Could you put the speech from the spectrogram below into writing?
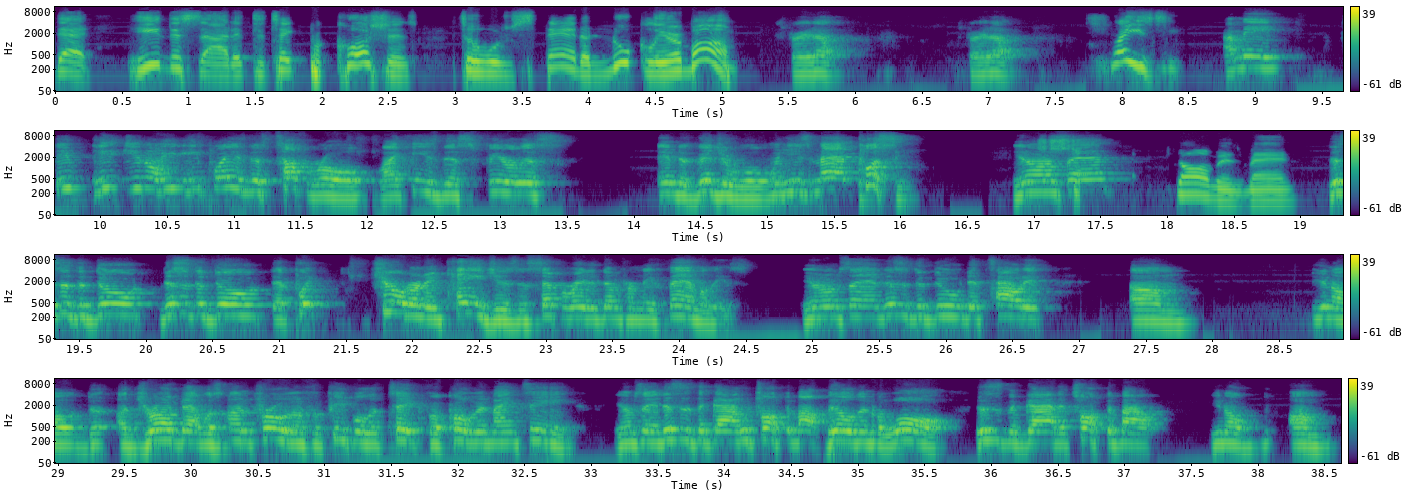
that he decided to take precautions to withstand a nuclear bomb. Straight up. Straight up. Crazy. I mean, he, he you know, he, he plays this tough role like he's this fearless individual when he's mad pussy. You know what I'm saying? Shamans, man. This is the dude, this is the dude that put children in cages and separated them from their families. You know what I'm saying? This is the dude that touted um you know, the, a drug that was unproven for people to take for COVID-19. You know what I'm saying? This is the guy who talked about building the wall. This is the guy that talked about, you know, um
